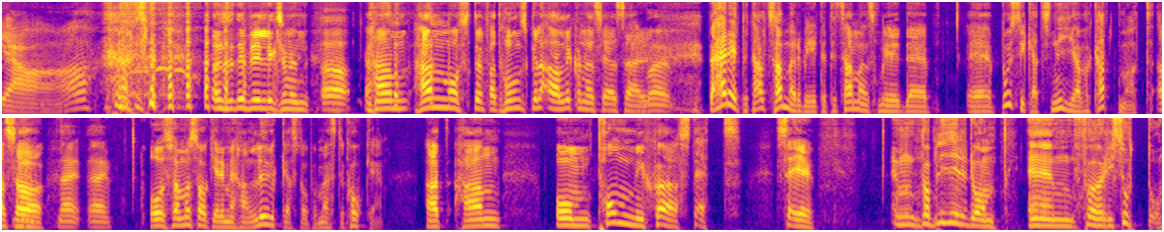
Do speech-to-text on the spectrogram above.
Ja. alltså det blir liksom en, han, han måste, för att hon skulle aldrig kunna säga så här. Nej. det här är ett betalt samarbete tillsammans med eh, eh, Pussycats nya kattmat. Alltså, Mm, nej, nej och samma sak är det med han Lukas då på Mästerkocken. Att han, om Tommy Sjöstedt säger vad blir det då em, för risotto?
